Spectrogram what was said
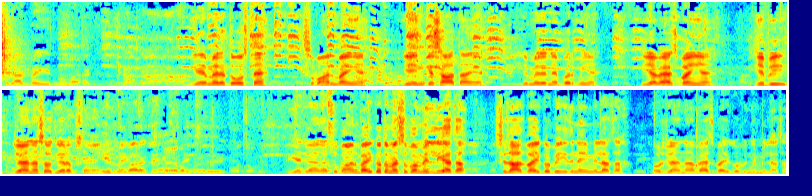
शहजाद भाई ईद मुबारक। ये मेरे दोस्त हैं सुबहान भाई हैं। ये इनके साथ आए हैं, ये मेरे नेबर भी हैं, ये अवैस भाई हैं, ये भी जो है ना सऊदी अरब से हैं। ईद मुबारक ये जो है ना सुबहान भाई को तो मैं सुबह मिल लिया था, शहजाद भाई को भी ईद नहीं मिला था, और जो है ना अवैस भाई को भी नहीं मिला था।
